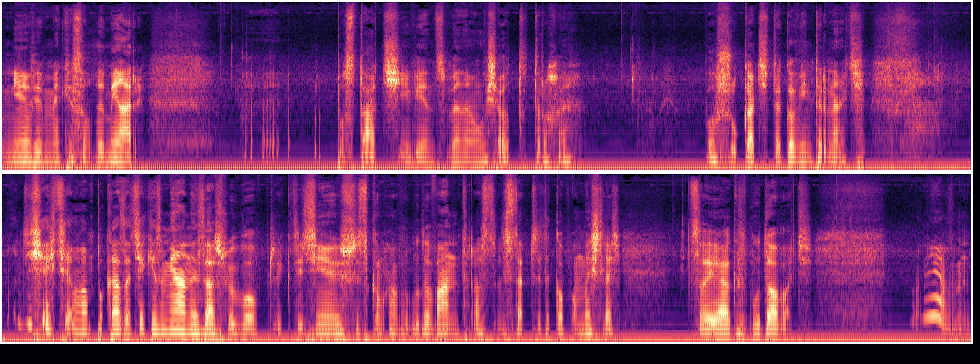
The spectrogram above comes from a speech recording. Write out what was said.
nie wiem jakie są wymiary e, postaci, więc będę musiał to trochę poszukać tego w internecie. Dzisiaj chciałem wam pokazać, jakie zmiany zaszły, bo praktycznie już wszystko mam wybudowane. Teraz wystarczy tylko pomyśleć, co i jak zbudować. No nie wiem,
